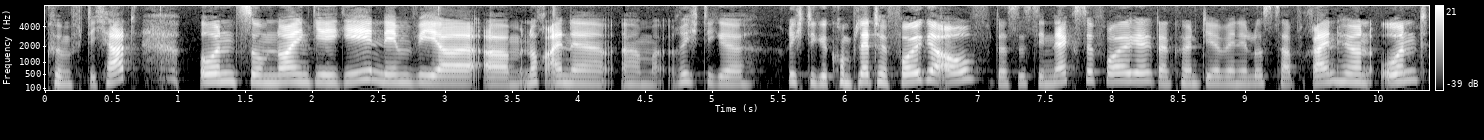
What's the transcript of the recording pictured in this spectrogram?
künftig hat. Und zum neuen GEG nehmen wir ähm, noch eine ähm, richtige richtige komplette Folge auf. Das ist die nächste Folge. Da könnt ihr, wenn ihr Lust habt, reinhören. Und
